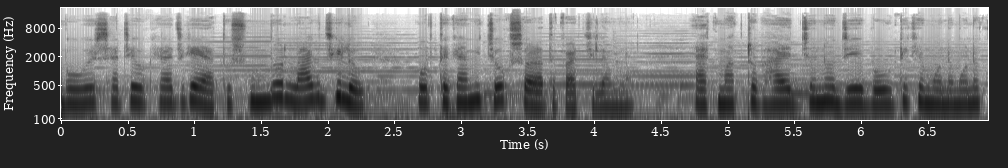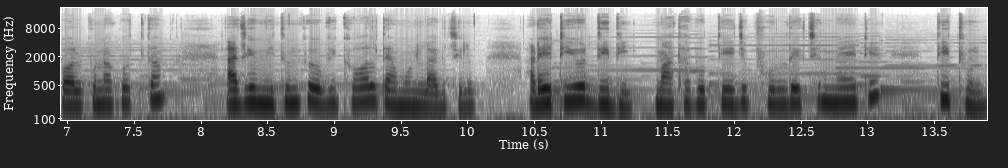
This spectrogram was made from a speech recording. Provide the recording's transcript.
বউয়ের সাথে ওকে আজকে এত সুন্দর লাগছিল, ওর থেকে আমি চোখ সরাতে পারছিলাম না। একমাত্র ভাইয়ের জন্য যে বউটিকে মনে মনে কল্পনা করতাম আজকে মিথুনকে অবিকল তেমন লাগছিল। আর এটি ওর দিদি। মাথা ভর্তি এই যে ফুল দেখছেন মেয়েটির? তিথুন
